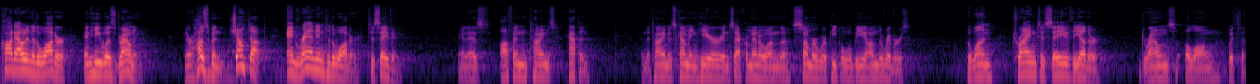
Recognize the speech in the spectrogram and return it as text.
caught out into the water and he was drowning. And her husband jumped up and ran into the water to save him. And as oftentimes happen, and the time is coming here in Sacramento on the summer where people will be on the rivers. The one trying to save the other drowns along with them.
